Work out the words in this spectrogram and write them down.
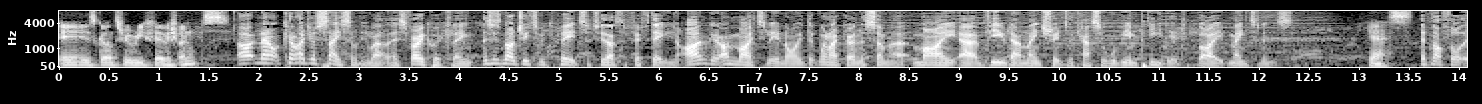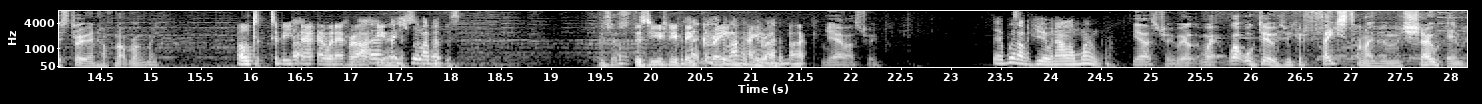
is going through refurbishments. Uh, now, can I just say something about this very quickly? This is not due to be completed to 2015. I'm g- I'm mightily annoyed that when I go in the summer, my uh, view down Main Street to the castle will be impeded by maintenance. Yes. They've not thought this through and have not rung me. Well, t- to be fair, whenever I've uh, been in the summer, have a- there's, just, there's usually a big at crane we'll have a hanging around the back. yeah, that's true. Yeah, we'll have a view and Alan won't. Yeah, that's true. We'll, we what we'll do is we could FaceTime him and show him.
